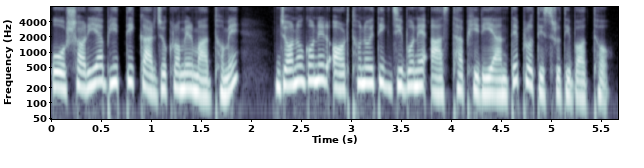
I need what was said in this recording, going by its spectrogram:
ও সরিয়াভিত্তিক কার্যক্রমের মাধ্যমে জনগণের অর্থনৈতিক জীবনে আস্থা ফিরিয়ে আনতে প্রতিশ্রুতিবদ্ধ।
